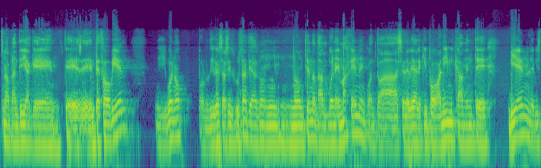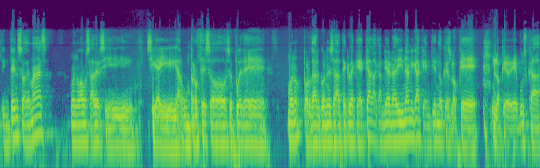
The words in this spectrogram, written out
Es una plantilla que, empezó bien y bueno, por diversas circunstancias no, no, entiendo tan buena imagen en cuanto a se le ve al equipo anímicamente bien, le he visto intenso además. Bueno, vamos a ver si, si hay algún proceso, se puede, bueno, por dar con esa tecla que, haga cambiar una dinámica, que entiendo que es lo que, lo que busca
